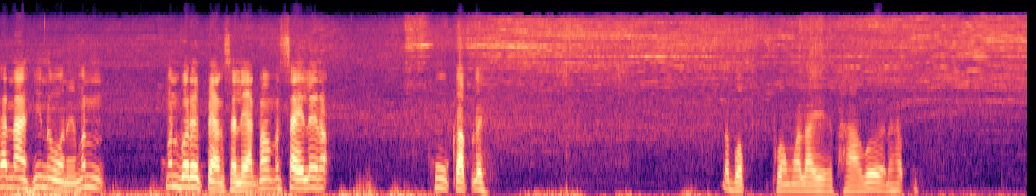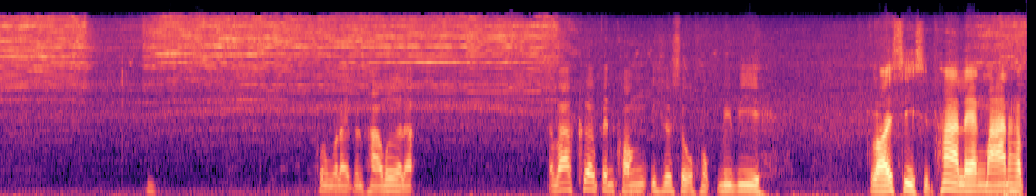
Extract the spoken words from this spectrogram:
ขนาดฮิโน่เนี่ยมัน มันบ่ได้แปลงแสลกเนาะมันใส่เลยเนาะคู่กลับเลย ระบบพวงมาลัยพาวเวอร์นะครับพวงมาลัยเป็นพาวเวอร์แล้ว แต่ว่าเครื่องเป็นของ Isuzu 6 BB 145 แรงม้านะครับ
